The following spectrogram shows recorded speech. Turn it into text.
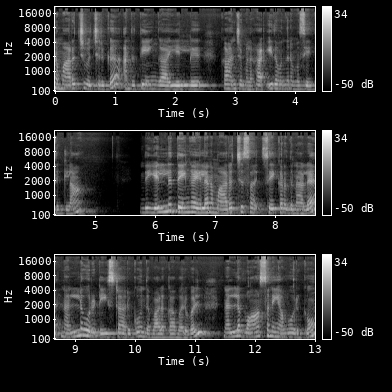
நம்ம அரைச்சி வச்சுருக்க அந்த தேங்காய் எள் காஞ்ச மிளகாய் இதை வந்து நம்ம சேர்த்துக்கலாம். இந்த எள்ளு தேங்காயெல்லாம் நம்ம அரைச்சி ச சேர்க்கறதுனால நல்ல ஒரு டேஸ்ட்டாக இருக்கும் இந்த வாழைக்காய் வறுவல். நல்ல வாசனையாகவும் இருக்கும்.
